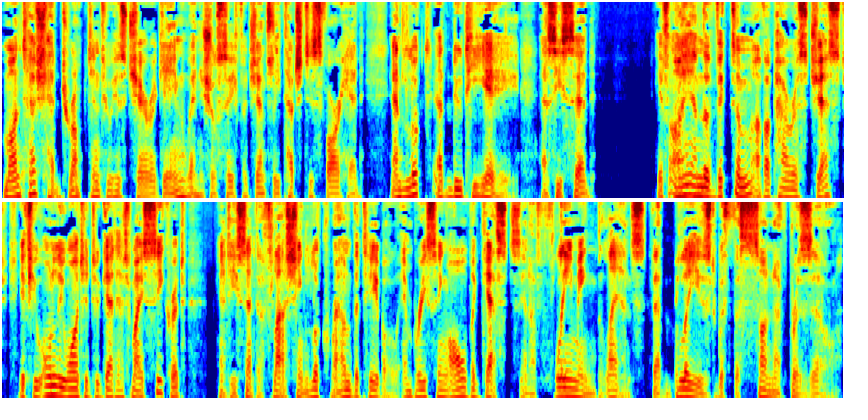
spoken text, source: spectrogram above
Montes had dropped into his chair again when Josepha gently touched his forehead, and looked at du Tillet as he said: "If I am the victim of a Paris jest, if you only wanted to get at my secret and he sent a flashing look round the table, embracing all the guests in a flaming glance that blazed with the sun of Brazil.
